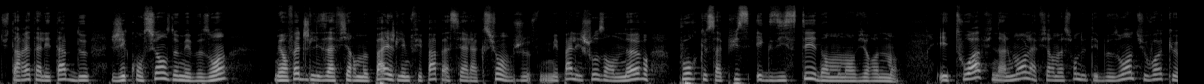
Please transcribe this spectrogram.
tu t'arrêtes à l'étape de j'ai conscience de mes besoins, mais en fait, je les affirme pas et je les fais pas passer à l'action. Je mets pas les choses en œuvre pour que ça puisse exister dans mon environnement. Et toi, finalement, l'affirmation de tes besoins, tu vois que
